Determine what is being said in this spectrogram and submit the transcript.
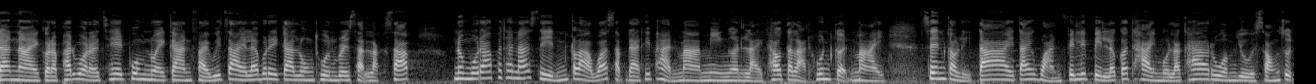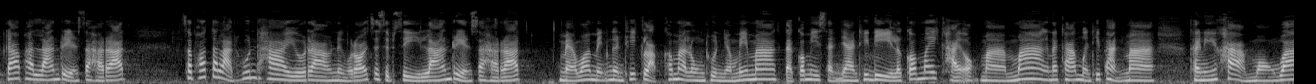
ด้านนายกรภัทร วรเชษฐ์ผู้อำนวยการฝ่ายวิจัยและบริการลงทุนบริษัทหลักทรัพย์นมุระพัฒนสินกล่าวว่าสัปดาห์ที่ผ่านมามีเงินไหลเข้าตลาดหุ้นเกิดใหม่ เช่นเกาหลีใต้ ไต้หวัน ฟิลิปปินส์แล้วก็ไทยมูลค่ารวมอยู่ 2.9 พันล้านเหรียญสหรัฐ เฉพาะตลาดหุ้นไทยราว 174 ล้านเหรียญสหรัฐ แม้ว่าเม็ดเงินที่กลับเข้ามาลงทุนยังไม่มาก แต่ก็มีสัญญาณที่ดี แล้วก็ไม่ขายออกมามากนะคะ เหมือนที่ผ่านมาทางนี้ค่ะ มองว่า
